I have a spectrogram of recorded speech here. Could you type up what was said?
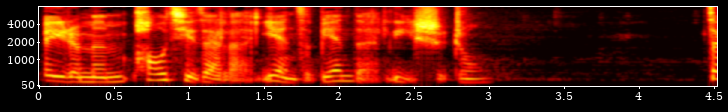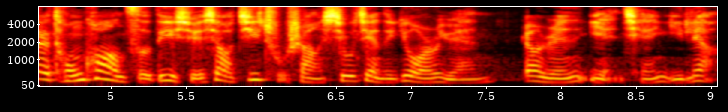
被人们抛弃在了燕子边的历史中。在铜矿子弟学校基础上修建的幼儿园，让人眼前一亮。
